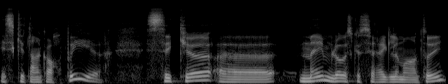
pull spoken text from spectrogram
Et ce qui est encore pire, c'est que euh, même là où est-ce que c'est réglementé,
